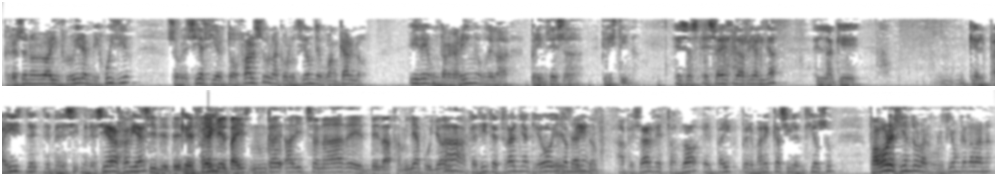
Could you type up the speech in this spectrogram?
pero eso no me va a influir en mi juicio sobre si es cierto o falso la corrupción de Juan Carlos y de un o de la princesa Cristina. Esa es, esa es la realidad en la que que el país, me, decía, Javier, que decía el país, que el país nunca ha dicho nada de, de, la familia Puyol. Ah, que a ti te extraña que hoy también, a pesar de estos dos, el país permanezca silencioso, favoreciendo la corrupción catalana,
